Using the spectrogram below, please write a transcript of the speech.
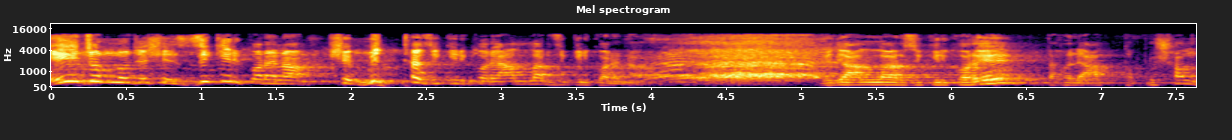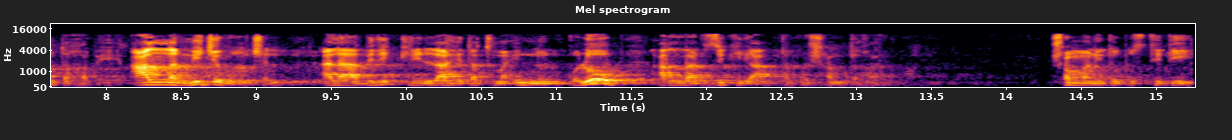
এই জন্য যে সে জিকির করে না, সে মিথ্যা জিকির করে, আল্লাহর জিকির করে না। যদি আল্লাহর জিকির করে, তাহলে আত্মা প্রশান্ত হবে। আল্লাহ নিজে বলছেন আল্লাহ বিদিক্রিল্লাহ তাতমাইন্নুল কুলুব। আল্লাহর জিকির আত্মা প্রশান্ত হয়। সম্মানিত উপস্থিতি।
